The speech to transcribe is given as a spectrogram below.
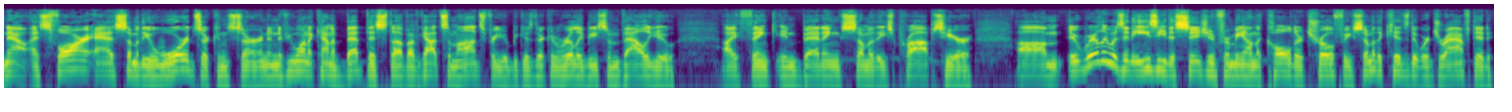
Now, as far as some of the awards are concerned, and if you want to kind of bet this stuff, I've got some odds for you because there can really be some value, I think, in betting some of these props here. Um, it really was an easy decision for me on the Calder Trophy. Some of the kids that were drafted,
